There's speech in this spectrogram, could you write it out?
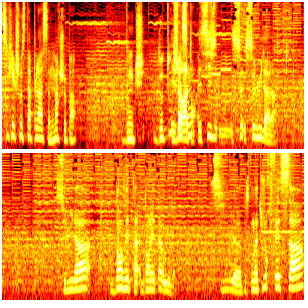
Si quelque chose tape là, ça ne marche pas. Donc, de toute Et genre façon. attends, et si ce- celui-là là. Celui-là dans l'état dans l'état où il est. Si euh, parce qu'on a toujours fait ça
